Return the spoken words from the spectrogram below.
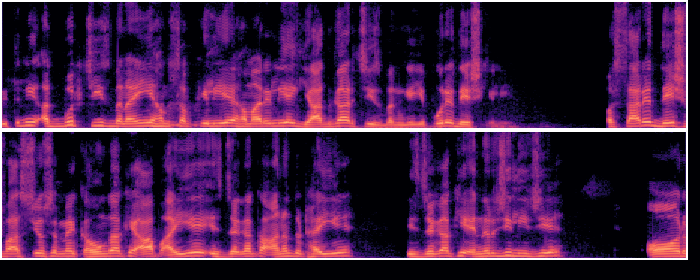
इतनी अद्भुत चीज़ बनाई है हम सब के लिए, हमारे लिए यादगार चीज़ बन गई है पूरे देश के लिए। और सारे देशवासियों से मैं कहूँगा कि आप आइए, इस जगह का आनंद उठाइए, इस जगह की एनर्जी लीजिए और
